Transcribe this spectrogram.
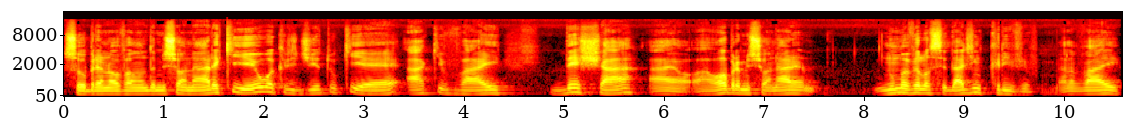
sobre a nova onda missionária, que eu acredito que é a que vai deixar a, a obra missionária numa velocidade incrível. Ela vai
